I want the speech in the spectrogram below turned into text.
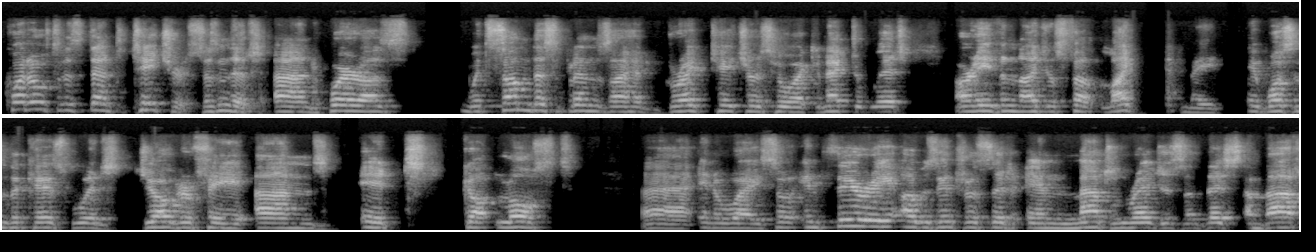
quite often it's down to teachers, isn't it? And whereas with some disciplines, I had great teachers who I connected with, or even I just felt like me. It wasn't the case with geography, and it got lost uh, in a way. So in theory, I was interested in mountain ranges and this and that.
